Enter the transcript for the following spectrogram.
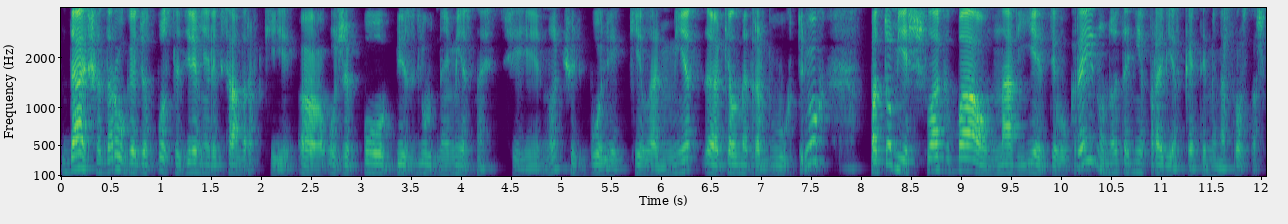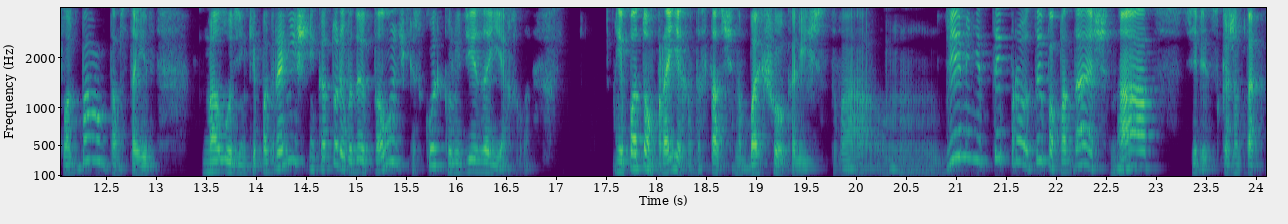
Дальше дорога идет после деревни Александровки э, уже по безлюдной местности, ну, чуть более километр, э, километров двух-трех. Потом есть шлагбаум на въезде в Украину, но это не проверка, это именно просто шлагбаум. Там стоит молоденький пограничник, который выдает талончики, сколько людей заехало. И потом, проехав достаточно большое количество времени, ты, ты попадаешь на, скажем так,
